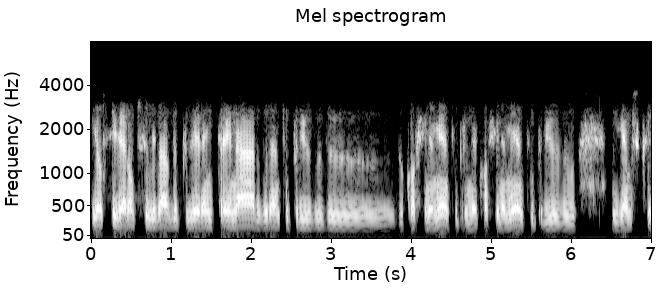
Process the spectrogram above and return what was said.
eles tiveram a possibilidade de poderem treinar durante o período de, do confinamento, o primeiro confinamento, o período, digamos que,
